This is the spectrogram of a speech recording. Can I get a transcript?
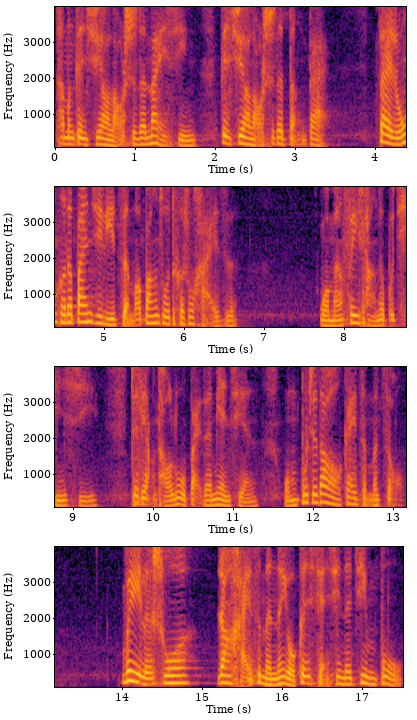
他们更需要老师的耐心，更需要老师的等待。在融合的班级里，怎么帮助特殊孩子？我们非常的不清晰。这两条路摆在面前，我们不知道该怎么走。为了说让孩子们能有更显性的进步，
